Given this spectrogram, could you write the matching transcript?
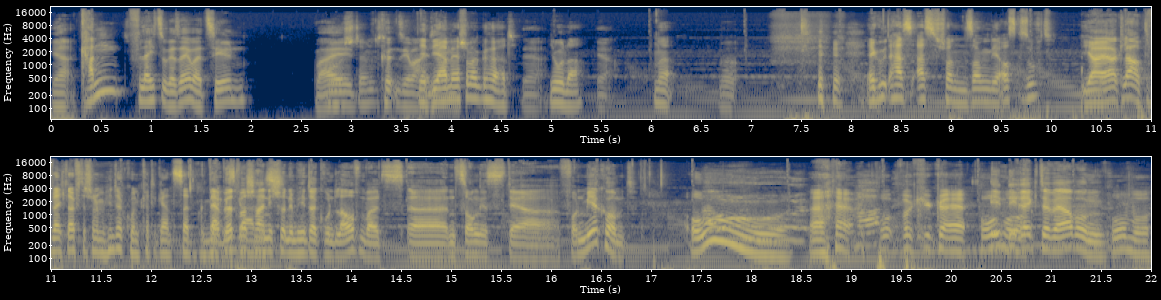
ja, kann vielleicht sogar selber erzählen, weil Oh, könnten sie ja mal Ja, die haben ja schon mal gehört. Ja. Yola. Ja. Ja. Ja. Ja gut, hast, hast du schon einen Song dir ausgesucht? Ja, ja, klar. Vielleicht läuft der schon im Hintergrund gerade die ganze Zeit. Der wird wahrscheinlich schon im Hintergrund laufen, weil es äh, ein Song ist, der von mir kommt. Oh. Promo. Indirekte Werbung. Promo.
